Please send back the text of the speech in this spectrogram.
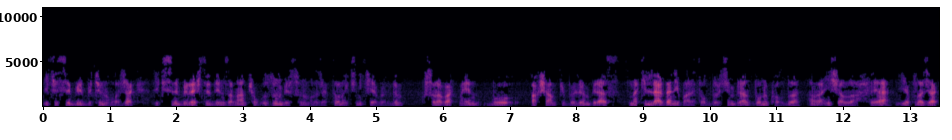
İkisi bir bütün olacak. İkisini birleştirdiğim zaman çok uzun bir sunum olacaktı. Onun için ikiye böldüm. Kusura bakmayın bu akşamki bölüm biraz nakillerden ibaret olduğu için biraz donuk oldu. Ama inşallah yapılacak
